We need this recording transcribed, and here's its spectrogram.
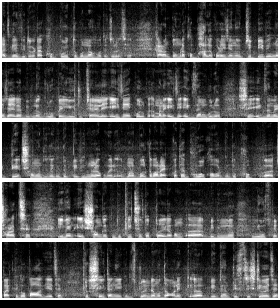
আজকের ভিডিওটা খুব গুরুত্বপূর্ণ হতে চলেছে। কারণ তোমরা খুব ভালো করেই জানো যে বিভিন্ন জায়গায়, বিভিন্ন গ্রুপে ইউটিউব চ্যানেলে এই যে কলকাতা মানে এই যে এক্সামগুলো সেই এক্সামের ডেট সম্বন্ধিত কিন্তু বিভিন্ন রকমের মানে বলতে পারো এক কথায় ভুয়ো খবর কিন্তু খুব ছড়াচ্ছে। ইভেন এর সঙ্গে কিন্তু কিছু তথ্য এরকম বিভিন্ন নিউজ পেপার থেকেও পাওয়া গিয়েছে। তো সেইটা নিয়ে কিন্তু স্টুডেন্টের মধ্যে অনেক আহ, বিভ্রান্তির সৃষ্টি হয়েছে।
